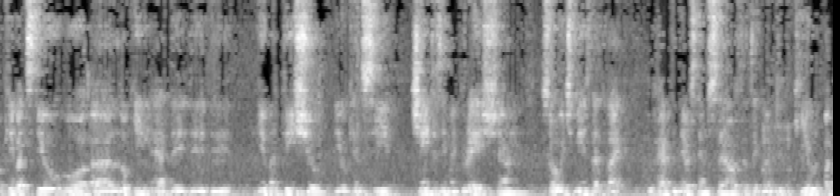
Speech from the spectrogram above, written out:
Okay, but still uh, looking at the, the, the, human tissue, you can see changes in migration, so which means that like You have the nerve stem cells that are going to be killed, but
